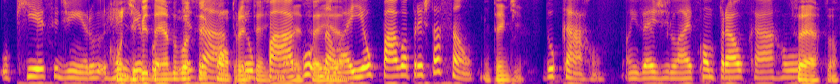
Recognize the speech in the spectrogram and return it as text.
o que esse dinheiro render dividendo você compra, eu entendi. pago, aí não, é- aí eu pago a prestação Entendi. do carro, ao invés de ir lá e comprar o carro. Certo.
